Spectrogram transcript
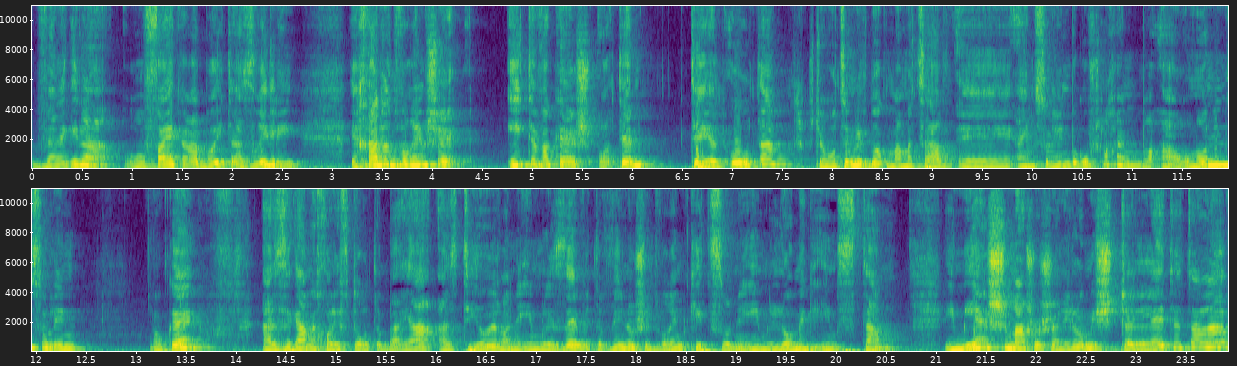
ואני אגיד לה, רופאה יקרה, בואי תעזרי לי, אחד הדברים שהיא תבקש, או אתם תיידעו אותה, שאתם רוצים לבדוק מה מצב אה, האינסולין בגוף שלכם, ההורמון אינסולין, אוקיי? אז זה גם יכול לפתור את הבעיה, אז תהיו ערניים לזה ותבינו שדברים קיצוניים לא מגיעים סתם. אם יש משהו שאני לא משתלטת עליו,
